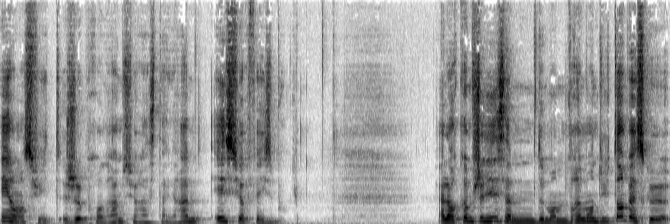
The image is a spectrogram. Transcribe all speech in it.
Et ensuite, je programme sur Instagram et sur Facebook. Alors comme je te disais, ça me demande vraiment du temps parce que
